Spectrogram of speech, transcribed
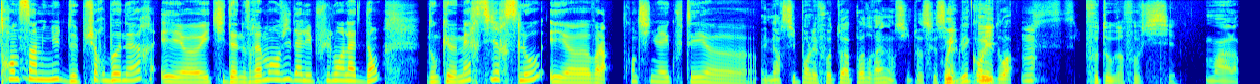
35 minutes de pur bonheur et, euh, et qui donne vraiment envie d'aller plus loin là-dedans. Donc euh, merci Irslo et euh, voilà, continue à écouter. euh, Et merci pour les photos à Podren aussi parce que c'est Oui, lui qu'on oui. les doit. Photographe officiel. Voilà.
